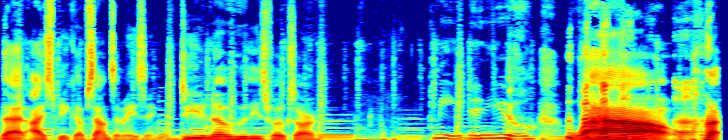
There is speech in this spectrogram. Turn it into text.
that I speak of sounds amazing. Do you know who these folks are? Me and you. Wow.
